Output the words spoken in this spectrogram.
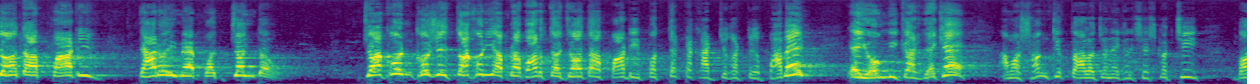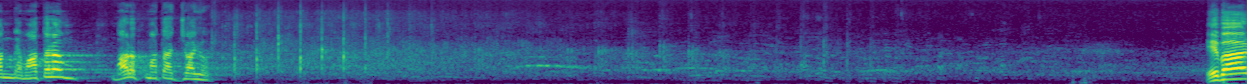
জনতা পার্টির তেরোই মে পর্যন্ত যখন খুশি তখনই আপনারা ভারতীয় জনতা পার্টির প্রত্যেকটা কার্যকর্তাকে পাবেন। এই অঙ্গীকার রেখে আমার সংক্ষিপ্ত আলোচনা এখানে শেষ করছি। বন্দে মাতরম। ভারত মাতার জয় হোক। এবার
